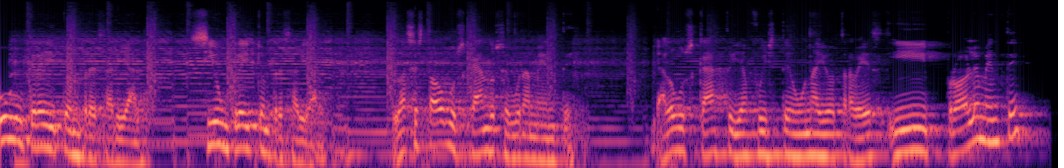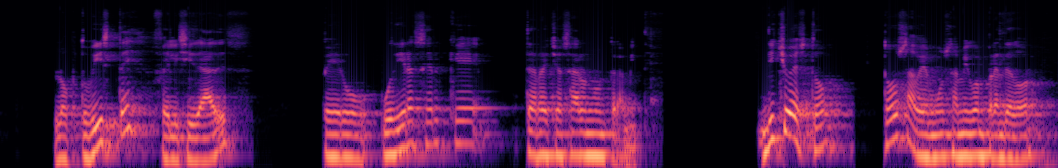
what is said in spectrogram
un crédito empresarial. Sí, un crédito empresarial. Lo has estado buscando seguramente. Ya lo buscaste, ya fuiste una y otra vez y probablemente lo obtuviste, felicidades, pero pudiera ser que te rechazaron un trámite. Dicho esto, todos sabemos, amigo emprendedor,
